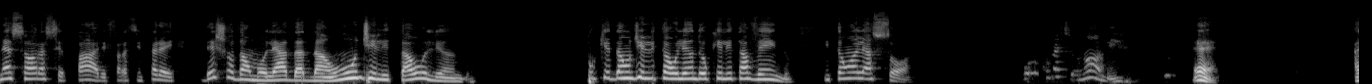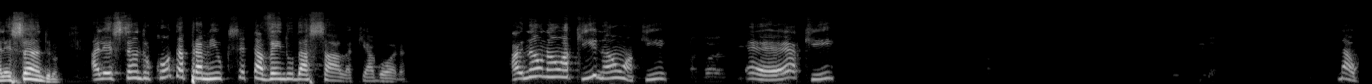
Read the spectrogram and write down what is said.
Nessa hora para e fala assim: peraí, deixa eu dar uma olhada da onde ele está olhando. Porque da onde ele está olhando é o que ele está vendo. Então, olha só. Como é seu nome? É. Alessandro. Alessandro, conta para mim o que você está vendo da sala aqui agora. Ah, não, não, aqui, não, aqui. É, aqui. Não,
